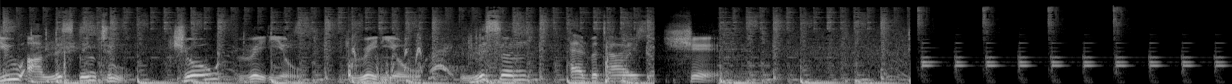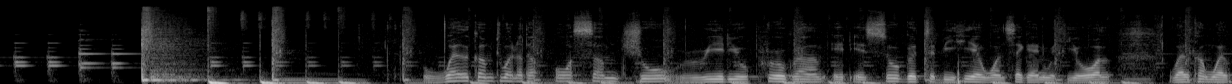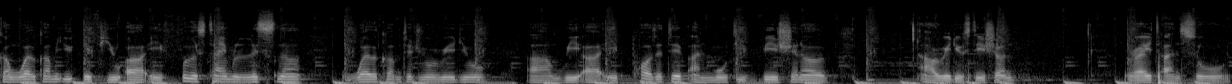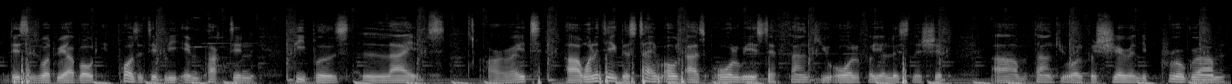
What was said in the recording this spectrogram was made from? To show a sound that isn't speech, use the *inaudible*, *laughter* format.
You are listening to Joe Radio. Radio. Listen, advertise, share. Welcome to another awesome Joe Radio program. It is so good to be here once again with you all. Welcome, welcome, welcome. If you are a first time listener, welcome to Joe Radio. Um, we are a positive and motivational uh, radio station, right? And so this is what we are about positively impacting people's lives. All right. I want to take this time out, as always, to thank you all for your listenership. Um, thank you all for sharing the program.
